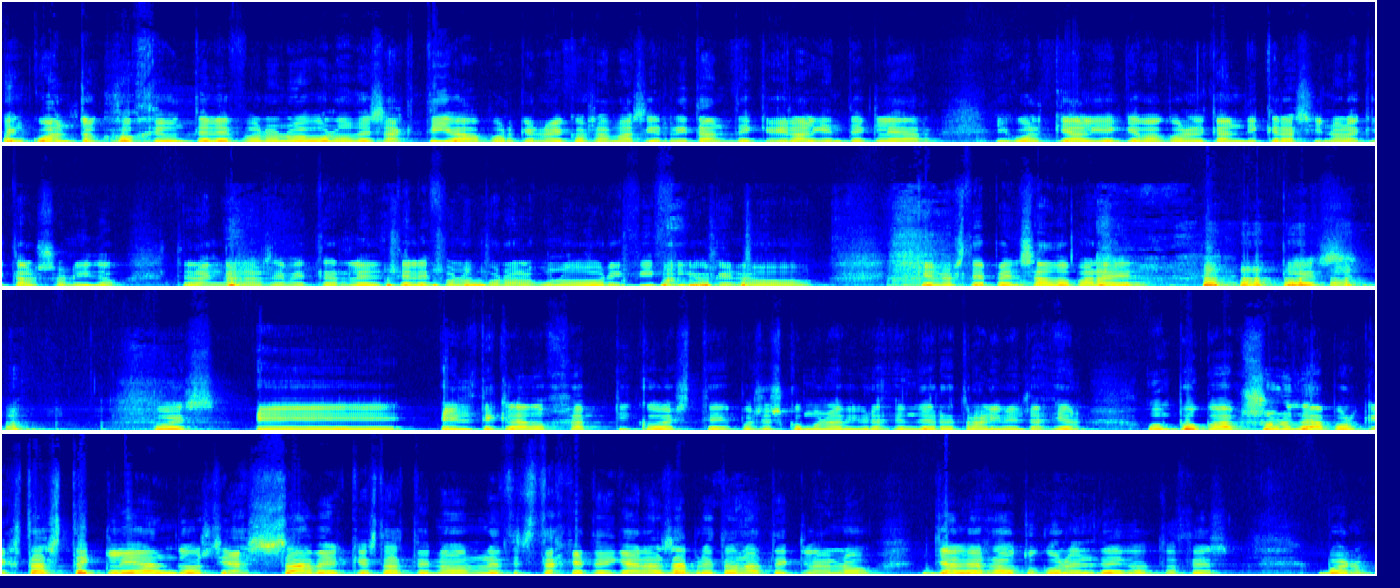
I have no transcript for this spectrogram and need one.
en cuanto coge un teléfono nuevo lo desactiva porque no hay cosa más irritante que ver a alguien teclear, igual que alguien que va con el Candy Crush y no le ha quitado el sonido, te dan ganas de meterle el teléfono por algún orificio que no, que no esté pensado para él, pues, pues eh, el teclado háptico este, pues es como una vibración de retroalimentación un poco absurda, porque estás tecleando, ya sabes que estás, no necesitas que te digan, has apretado una tecla, no, ya le has dado tú con el dedo, entonces, bueno,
